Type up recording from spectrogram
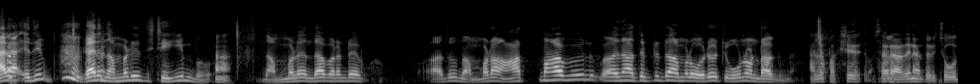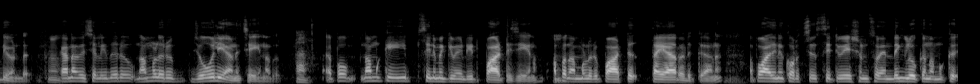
അല്ല ഇത് കാര്യം നമ്മൾ ഇത് ചെയ്യുമ്പോൾ നമ്മൾ എന്താ പറയണ്ടേ? അത് നമ്മുടെ ആത്മാവിൽ അതിനകത്തിട്ടിട്ട് നമ്മൾ ഓരോ ട്യൂൺ ഉണ്ടാക്കുന്നത് അല്ല പക്ഷേ സാർ അതിനകത്തൊരു ചോദ്യമുണ്ട്. കാരണം എന്താ വെച്ചാൽ ഇതൊരു നമ്മളൊരു ജോലിയാണ് ചെയ്യുന്നത്. അപ്പോൾ നമുക്ക് ഈ സിനിമയ്ക്ക് വേണ്ടിയിട്ട് പാട്ട് ചെയ്യണം. അപ്പോൾ നമ്മളൊരു പാട്ട് തയ്യാറെടുക്കുകയാണ് അപ്പോൾ അതിന് കുറച്ച് സിറ്റുവേഷൻസോ എന്തെങ്കിലുമൊക്കെ നമുക്ക്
